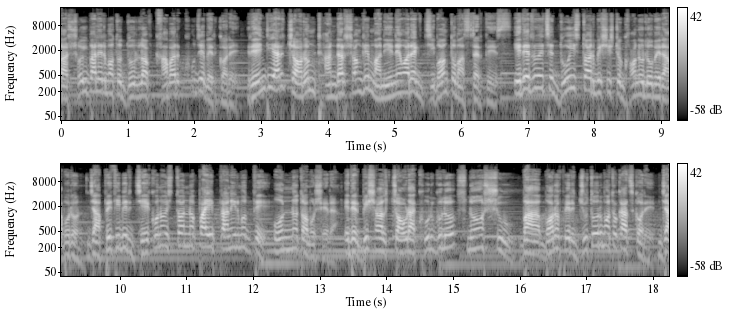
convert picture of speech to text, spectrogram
বা শৈবালের মতো দুর্লভ খাবার খুঁজে বের করে। রেন্ডিয়ার চরম ঠান্ডার সঙ্গে মানিয়ে নেওয়ার এক জীবন্ত মাস্টার মাস্টারপিস। এদের রয়েছে দুই স্তর বিশিষ্ট ঘন লোমের আবরণ, যা পৃথিবীর যে কোনো স্তন্যপায়ী প্রাণীর মধ্যে অন্যতম সেরা। এদের বিশাল চওড়া খুরগুলো, স্নো শু বা বরফের জুতোর মতো কাজ করে, যা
